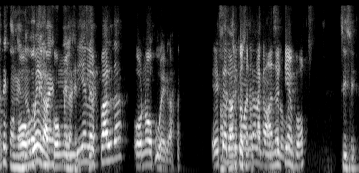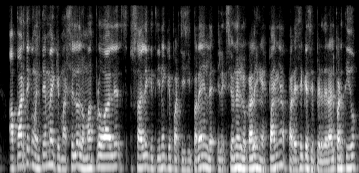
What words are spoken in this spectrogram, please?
aparte con el o nuevo tema juega este con de la Mendy en la espalda o no juega. Esa es la única manera en la que acabando el juega. tiempo. Sí, sí. Aparte con el tema de que Marcelo lo más probable es- sale que tiene que participar en le- elecciones locales en España, parece que se perderá el partido.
